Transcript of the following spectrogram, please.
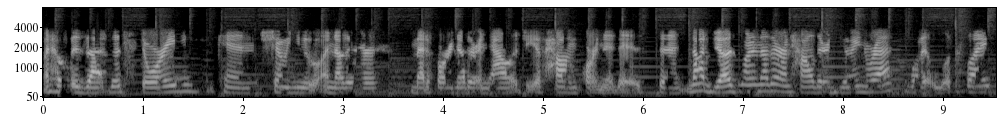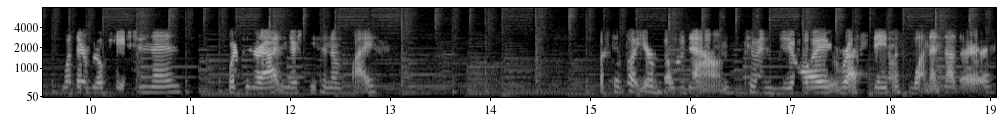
My hope is that this story can show you another metaphor, another analogy of how important it is to not judge one another on how they're doing rest, what it looks like, what their vocation is, where they're at in their season of life, but to put your bow down, to enjoy resting with one another,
